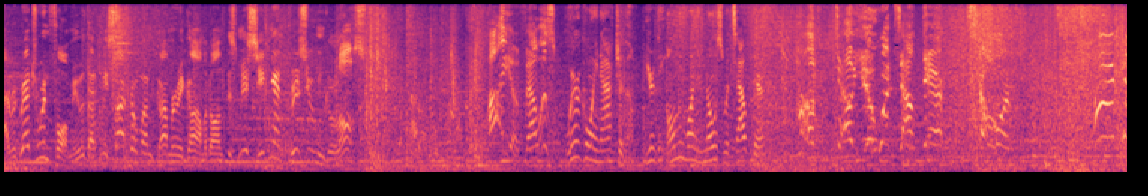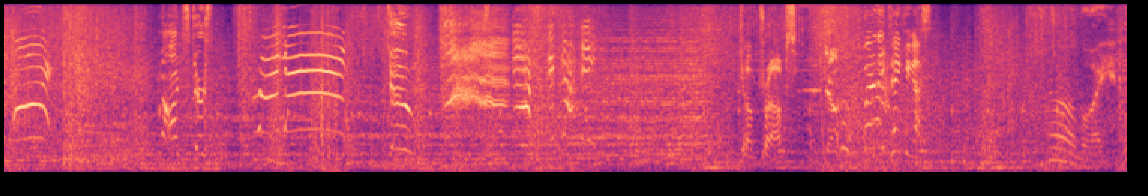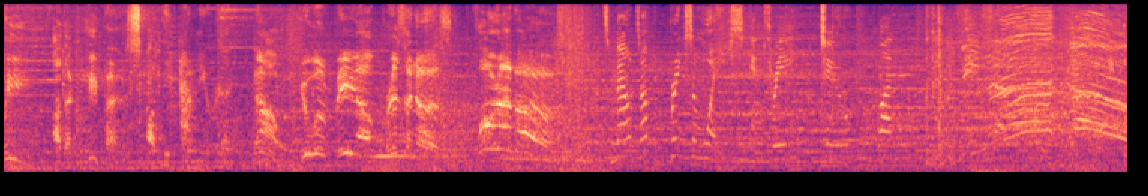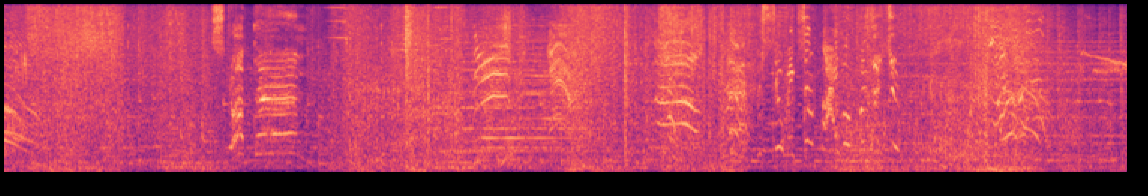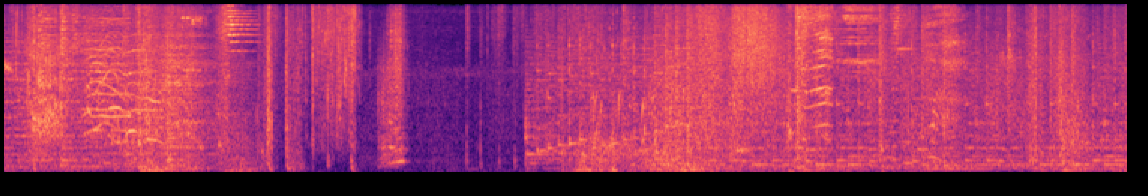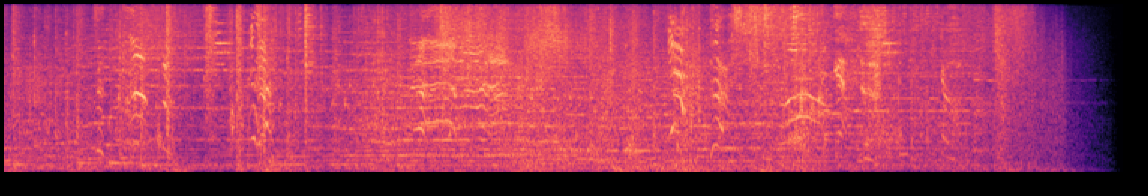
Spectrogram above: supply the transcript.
I regret to inform you that Misako Montgomery Garmadon is missing and presumed lost. Hiya, fellas. We're going after them. You're the only one who knows what's out there. I'll tell you what's out there. Storm. Hard to board! Monsters. Dragon! Doom. Ah, it's got me! Gumdrops. Where are they taking us? Boy. We are the keepers of the amulet. Now, you will be our prisoners forever! Let's mount up and break some waves. In three, two, one. Stop them! Assuming survival position.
